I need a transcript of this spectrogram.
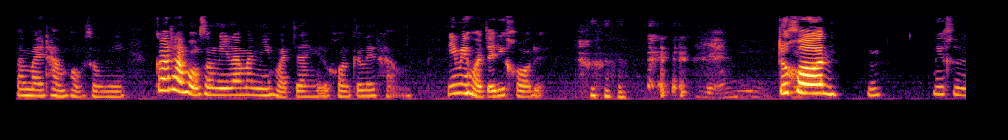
ทำไมทำผมทรงนี้ ก็ทำผมทรงนี้แล้วมันมีหัวใจไงทุกคนก็เลยทำนี่มีหัวใจที่คอด้วยเดี๋ย ทุกคน นี่คือ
